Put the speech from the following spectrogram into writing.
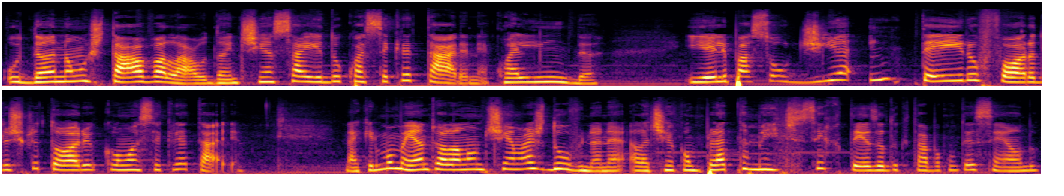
o Dan não estava lá. O Dan tinha saído com a secretária, né, com a Linda. E ele passou o dia inteiro fora do escritório com a secretária. Naquele momento, ela não tinha mais dúvida, né? Ela tinha completamente certeza do que estava acontecendo.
